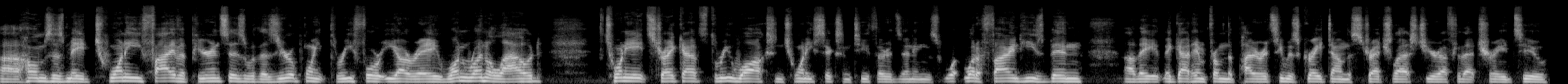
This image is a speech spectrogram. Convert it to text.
uh, Holmes has made 25 appearances with a 0.34 ERA, one run allowed, 28 strikeouts, three walks, and 26 and two thirds innings. What, what a find he's been. Uh, they they got him from the Pirates. He was great down the stretch last year after that trade too.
